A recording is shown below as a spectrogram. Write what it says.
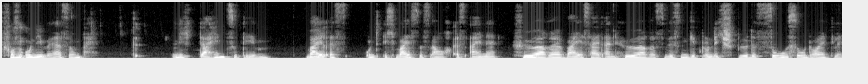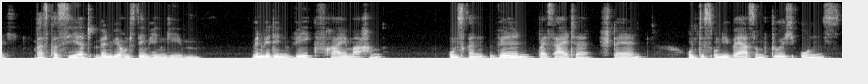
vom Universum, nicht dahin zu geben, weil es, und ich weiß es auch, es eine höhere Weisheit, ein höheres Wissen gibt und ich spüre das so, so deutlich. Was passiert, wenn wir uns dem hingeben? Wenn wir den Weg frei machen, unseren Willen beiseite stellen und das Universum durch uns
